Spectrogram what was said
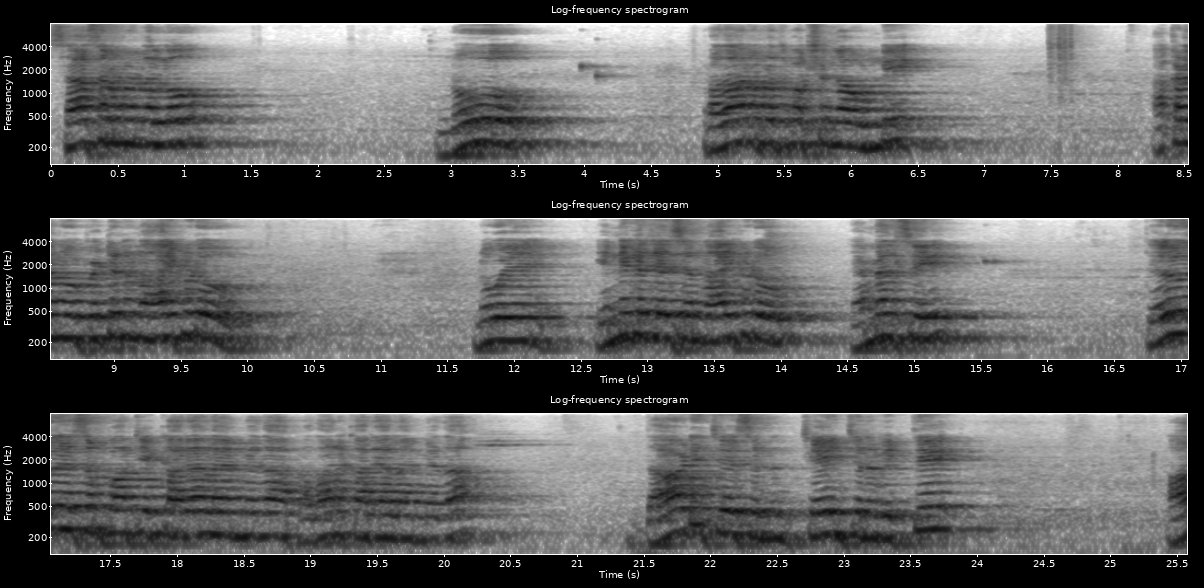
శాసనమండలిలో నువ్వు ప్రధాన ప్రతిపక్షంగా ఉండి అక్కడ నువ్వు పెట్టిన నాయకుడు నువ్వు ఎన్నిక చేసిన నాయకుడు ఎమ్మెల్సీ తెలుగుదేశం పార్టీ కార్యాలయం మీద ప్రధాన కార్యాలయం మీద దాడి చేసిన చేయించిన వ్యక్తి ఆ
